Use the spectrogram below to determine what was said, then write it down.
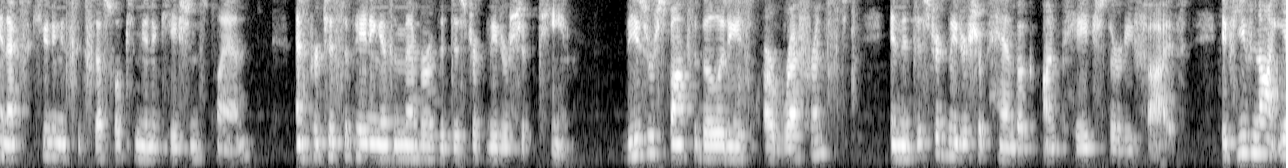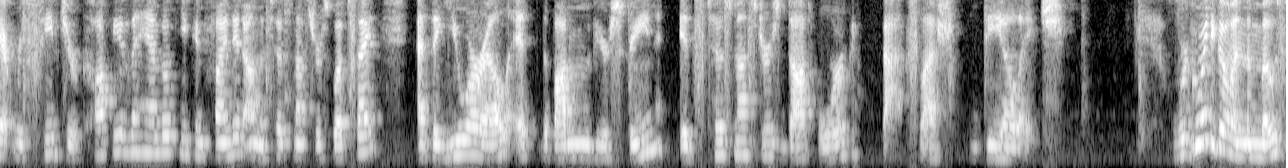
and executing a successful communications plan, and participating as a member of the district leadership team. These responsibilities are referenced in the District Leadership Handbook on page 35. If you've not yet received your copy of the handbook, you can find it on the Toastmasters website at the URL at the bottom of your screen. It's toastmasters.org backslash DLH. We're going to go in the most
